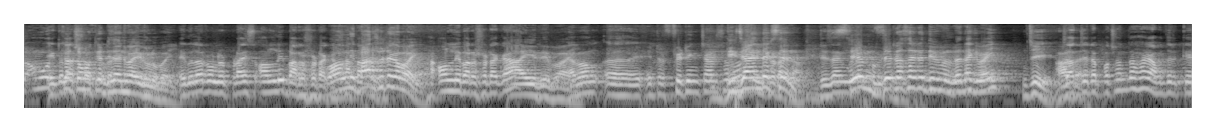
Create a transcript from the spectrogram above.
চমৎকার চমৎকার ডিজাইন ভাই এগুলো ভাই এগুলো রোলের প্রাইস অনলি বারোশো টাকা অনলি 1200 টাকা ভাই? অনলি বারোশো টাকা। আই রে ভাই। এবং এটার ফিটিং চার্জ ডিজাইন দেখছেন? ডিজাইন সেম যেটা সাইডে দিবেন নাকি ভাই? জি যার আচ্ছা। যেটা পছন্দ হয় আমাদেরকে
